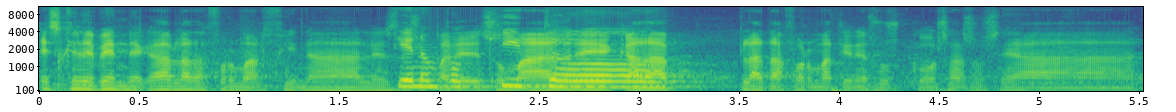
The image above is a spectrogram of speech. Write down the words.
Es que depende, cada plataforma al final es Tiene de un su padre y de su poquito- madre, cada plataforma tiene sus cosas, o sea,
